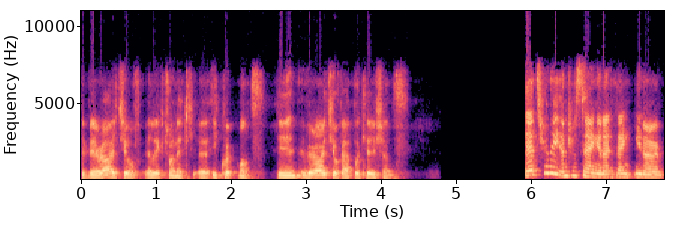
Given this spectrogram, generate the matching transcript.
a variety of electronic uh, equipment in a variety of applications. That's really interesting. And I think, you know,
